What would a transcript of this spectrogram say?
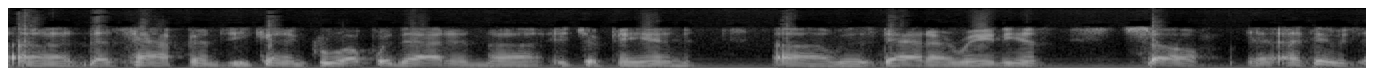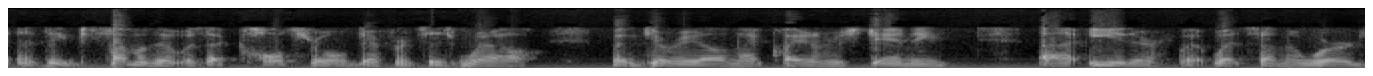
uh, that's happened. He kind of grew up with that in uh, in Japan uh, with his dad, Iranian. So I think was, I think some of it was a cultural difference as well, with Gurriel not quite understanding uh, either what, what some of the words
